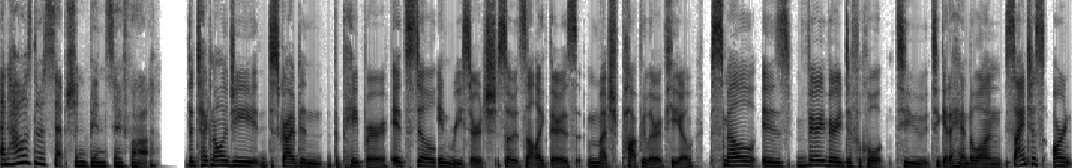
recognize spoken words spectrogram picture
And how has the reception been so far? The technology described in the paper, it's still in research, so it's not like there's much popular appeal. Smell is very, very difficult to, to get a handle on. Scientists aren't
